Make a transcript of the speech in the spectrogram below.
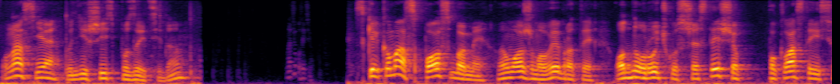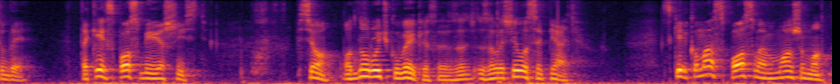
У нас є тоді 6 позицій. Да? З кількома способами ми можемо вибрати одну ручку з шести, щоб покласти її сюди. Таких способів є 6. Все, одну ручку викреслили, залишилося 5. З кількома способами ми можемо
